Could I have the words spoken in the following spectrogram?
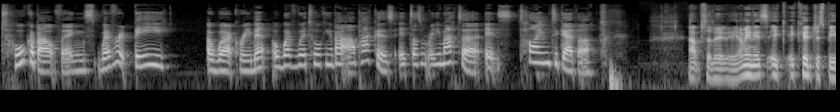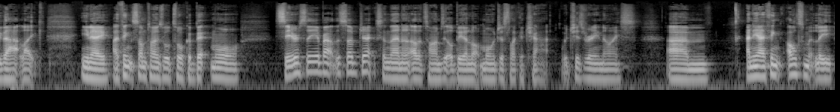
talk about things, whether it be a work remit or whether we're talking about alpacas. It doesn't really matter. It's time together. Absolutely. I mean, it's it, it could just be that, like, you know, I think sometimes we'll talk a bit more seriously about the subjects, and then at other times it'll be a lot more just like a chat, which is really nice. Um, and yeah, I think ultimately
